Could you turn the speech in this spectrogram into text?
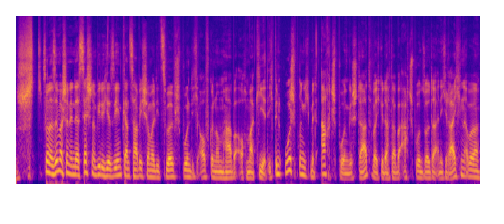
So, dann sind wir schon in der Session und wie du hier sehen kannst, habe ich schon mal die zwölf Spuren, die ich aufgenommen habe, auch markiert. Ich bin ursprünglich mit acht Spuren gestartet Start, weil ich gedacht habe, acht Spuren sollte eigentlich reichen. Aber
